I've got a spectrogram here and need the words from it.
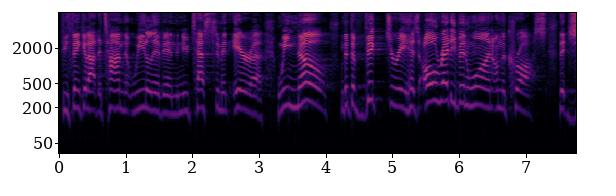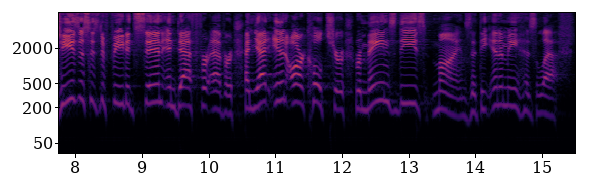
If you think about the time that we live in, the New Testament era, we know that the victory has already been won on the cross, that Jesus has defeated sin and death forever. And yet, in our culture, remains these minds that the enemy has left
